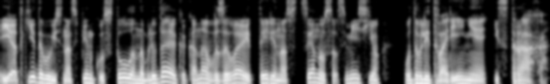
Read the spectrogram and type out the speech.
Я откидываюсь на спинку стула, наблюдая, как она вызывает Терри на сцену со смесью удовлетворения и страха.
